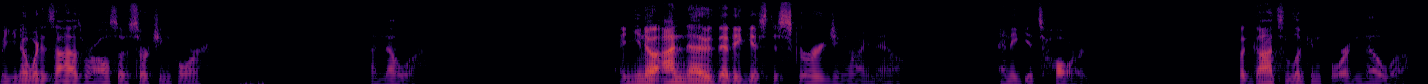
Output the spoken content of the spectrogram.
but you know what his eyes were also searching for a noah and you know i know that it gets discouraging right now and it gets hard but god's looking for a noah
